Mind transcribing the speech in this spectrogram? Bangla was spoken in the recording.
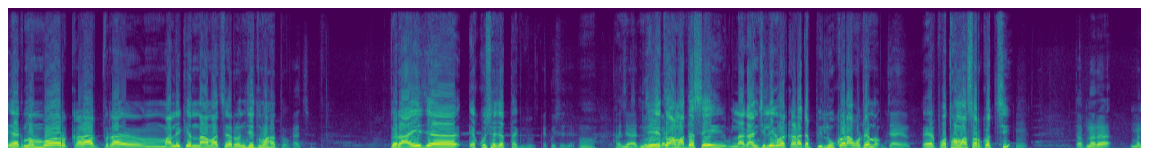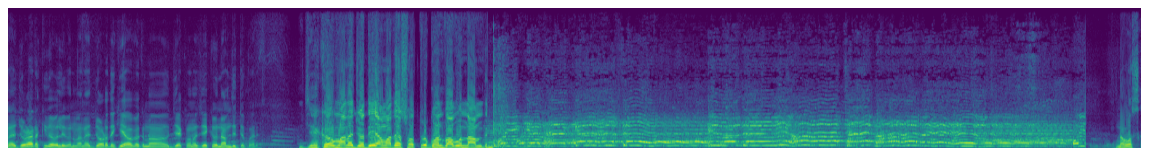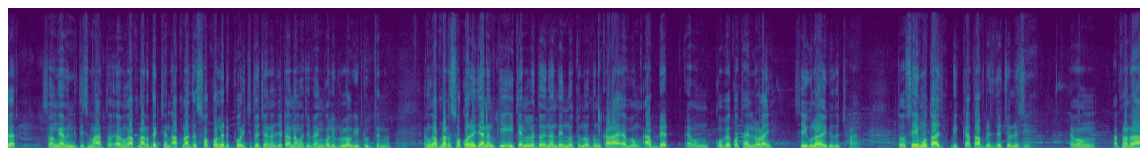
এক নম্বর কাড়ার প্রায় মালিকের নাম আছে রঞ্জিত মাহাতো। আচ্ছা। প্রাইজ একুশ হাজার থাকবে। একুশ হাজার। আচ্ছা যেহেতু আমাদের সেই লাগান ছিল একবার কাড়াটা পিলু কাড়া ওঠে না? যাই হোক। এর প্রথম আসর করছি। তো আপনারা মানে জোড়াটা কীভাবে নেবেন? মানে জোড়া দেখিয়ে হবে কেন যে কোনো যে কেউ নাম দিতে পারে? যে কেউ মানে যদি আমাদের শত্রুঘ্ন বাবুর নাম দেয়। নমস্কার। সঙ্গে আমি নীতিশ মাহাতো এবং আপনারা দেখছেন আপনাদের সকলের পরিচিত চ্যানেল যেটা নাম হচ্ছে বেঙ্গলি ব্লগ ইউটিউব চ্যানেল। এবং আপনারা সকলেই জানেন কি এই চ্যানেলে দৈনন্দিন নতুন নতুন কাড়া এবং আপডেট এবং কবে কোথায় লড়াই, সেইগুলো হয় কিন্তু ছাড়া। তো সেই মতো আজ বিখ্যাত আপডেট দিতে চলেছি এবং আপনারা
